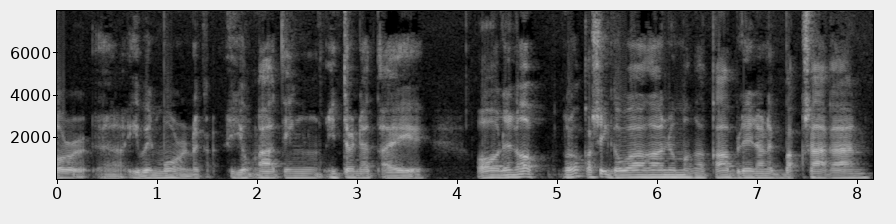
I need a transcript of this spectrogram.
or uh, even more. Nag- Yung ating internet ay on and off. No? Kasi gawa nga ng mga kable na nagbaksakan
